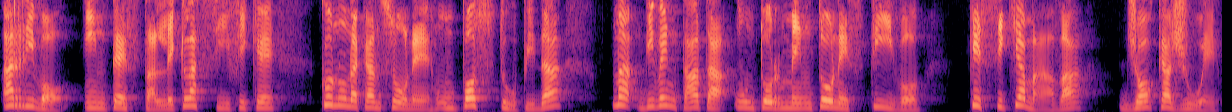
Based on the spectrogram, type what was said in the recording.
arrivò in testa alle classifiche con una canzone un po' stupida, ma diventata un tormentone estivo che si chiamava Gioca Jouet.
